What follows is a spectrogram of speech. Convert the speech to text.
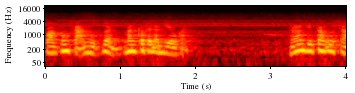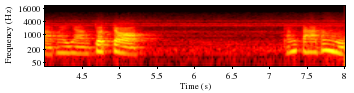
ความสงสารหมู่เพื่อน มันก็เป็นอันเดียวกันนั้นจึงต้องอุตส่าห์พยายามจดจ่อ ทั้งตาทั้งหู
